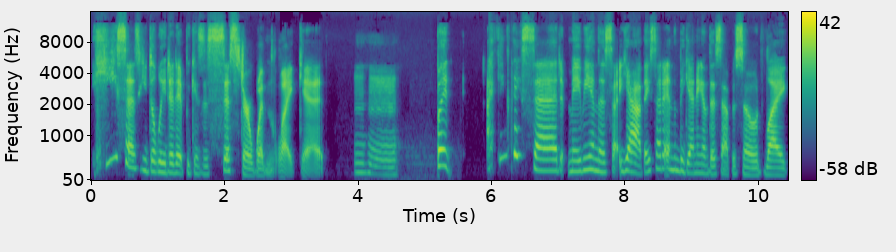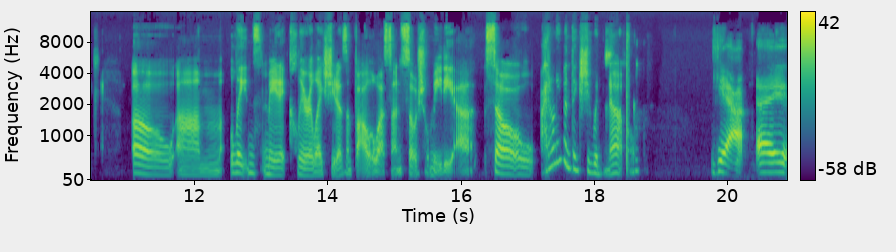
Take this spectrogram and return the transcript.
he says he deleted it because his sister wouldn't like it. Mm-hmm. But I think they said maybe in this, yeah, they said it in the beginning of this episode, like, oh, um, Leighton's made it clear like she doesn't follow us on social media. So I don't even think she would know. Yeah, I.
